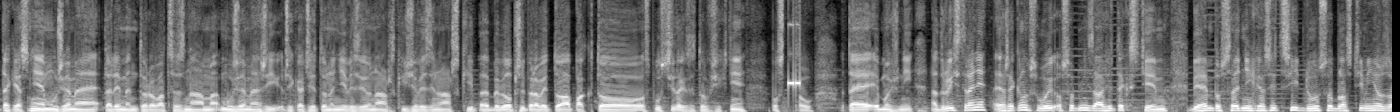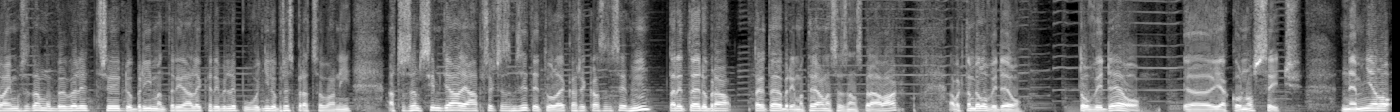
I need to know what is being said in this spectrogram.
tak jasně, můžeme tady mentorovat seznam, můžeme ří, říkat, že to není vizionářský, že vizionářský by bylo připravit to a pak to spustit, tak se to všichni postanou. To je možný. Na druhé straně řeknu svůj osobní zážitek s tím, během posledních asi tří dnů z oblasti mého zájmu se tam objevily tři dobrý materiály, které byly původně dobře zpracované. A co jsem s tím dělal? Já přečetl jsem si titulek a říkal jsem si, hm, tady to je dobrá, tady to je dobrý materiál na seznam zprávách. A pak tam bylo video. To video e, jako nosič nemělo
